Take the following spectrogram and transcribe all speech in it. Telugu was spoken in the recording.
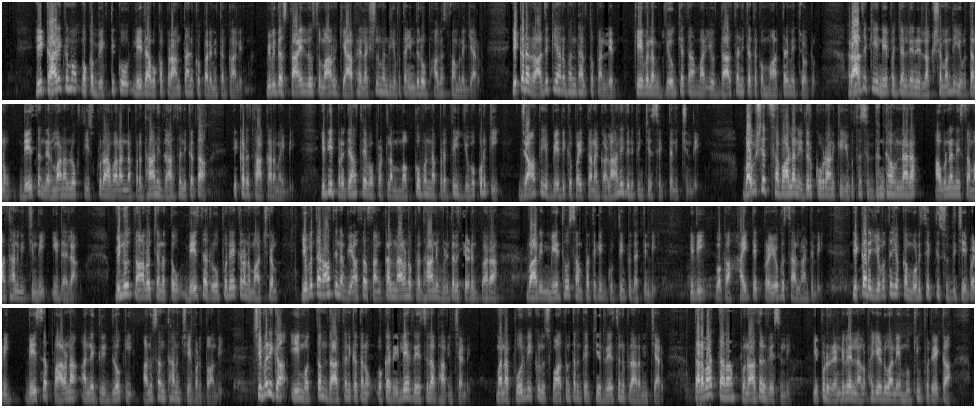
ఈ కార్యక్రమం ఒక వ్యక్తికో లేదా ఒక ప్రాంతానికో పరిమితం కాలేదు. వివిధ స్థాయిల్లో సుమారు యాభై లక్షల మంది యువత ఇందులో భాగస్వాములయ్యారు. ఇక్కడ రాజకీయ అనుబంధాలతో పనిలేదు. కేవలం యోగ్యత మరియు దార్శనికతకు మాత్రమే చోటు. రాజకీయ నేపథ్యం లేని లక్ష మంది యువతను దేశ నిర్మాణంలోకి తీసుకురావాలన్న ప్రధాని దార్శనికత ఇక్కడ సాకారమైంది. ఇది ప్రజాసేవ పట్ల మక్కువ ఉన్న ప్రతి యువకుడికి జాతీయ వేదికపై తన గళాన్ని వినిపించే శక్తినిచ్చింది. భవిష్యత్ సవాళ్ళను ఎదుర్కోవడానికి యువత సిద్ధంగా ఉన్నారా? అవుననే సమాధానమిచ్చింది ఈ డైలాగ్. వినూత్న ఆలోచనతో దేశ రూపురేఖలను మార్చడం యువత రాసిన వ్యాస సంకలనాలను ప్రధాని విడుదల చేయడం ద్వారా వారి మేధో సంపత్తికి గుర్తింపు దక్కింది. ఇది ఒక హైటెక్ ప్రయోగశాల లాంటిది. ఇక్కడ యువత యొక్క ముడిశక్తి శుద్ధి చేయబడి దేశ పాలన అనే గ్రిడ్లోకి అనుసంధానం చేయబడుతోంది. చివరిగా ఈ మొత్తం దార్శనికతను ఒక రిలే రేసులా భావించండి. మన పూర్వీకులు స్వాతంత్రం తెచ్చి రేసును ప్రారంభించారు. తర్వాత తరం పునాదులు వేసింది. ఇప్పుడు రెండు వేల నలభై ఏడు అనే ముగింపు రేఖ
